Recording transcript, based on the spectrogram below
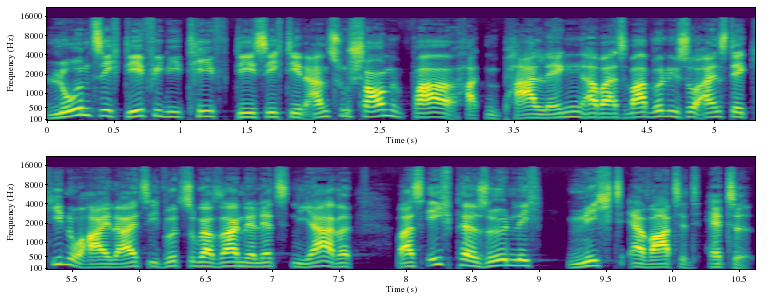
lohnt sich definitiv, sich den anzuschauen. Ein paar, hat ein paar Längen, aber es war wirklich so eins der Kino-Highlights, ich würde sogar sagen der letzten Jahre, was ich persönlich nicht erwartet hätte.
